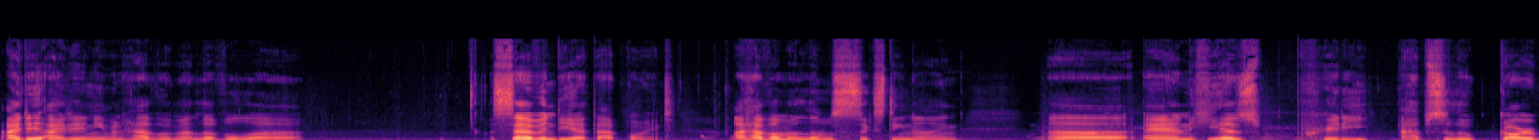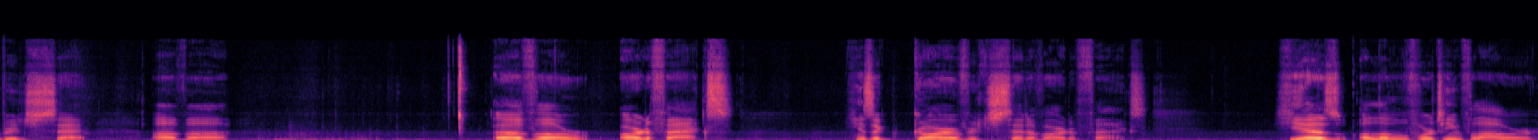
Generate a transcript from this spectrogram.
I did I didn't even have him at level uh 70 at that point. I have him at level 69. Uh and he has pretty absolute garbage set of uh of uh artifacts. He has a garbage set of artifacts. He has a level 14 flower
